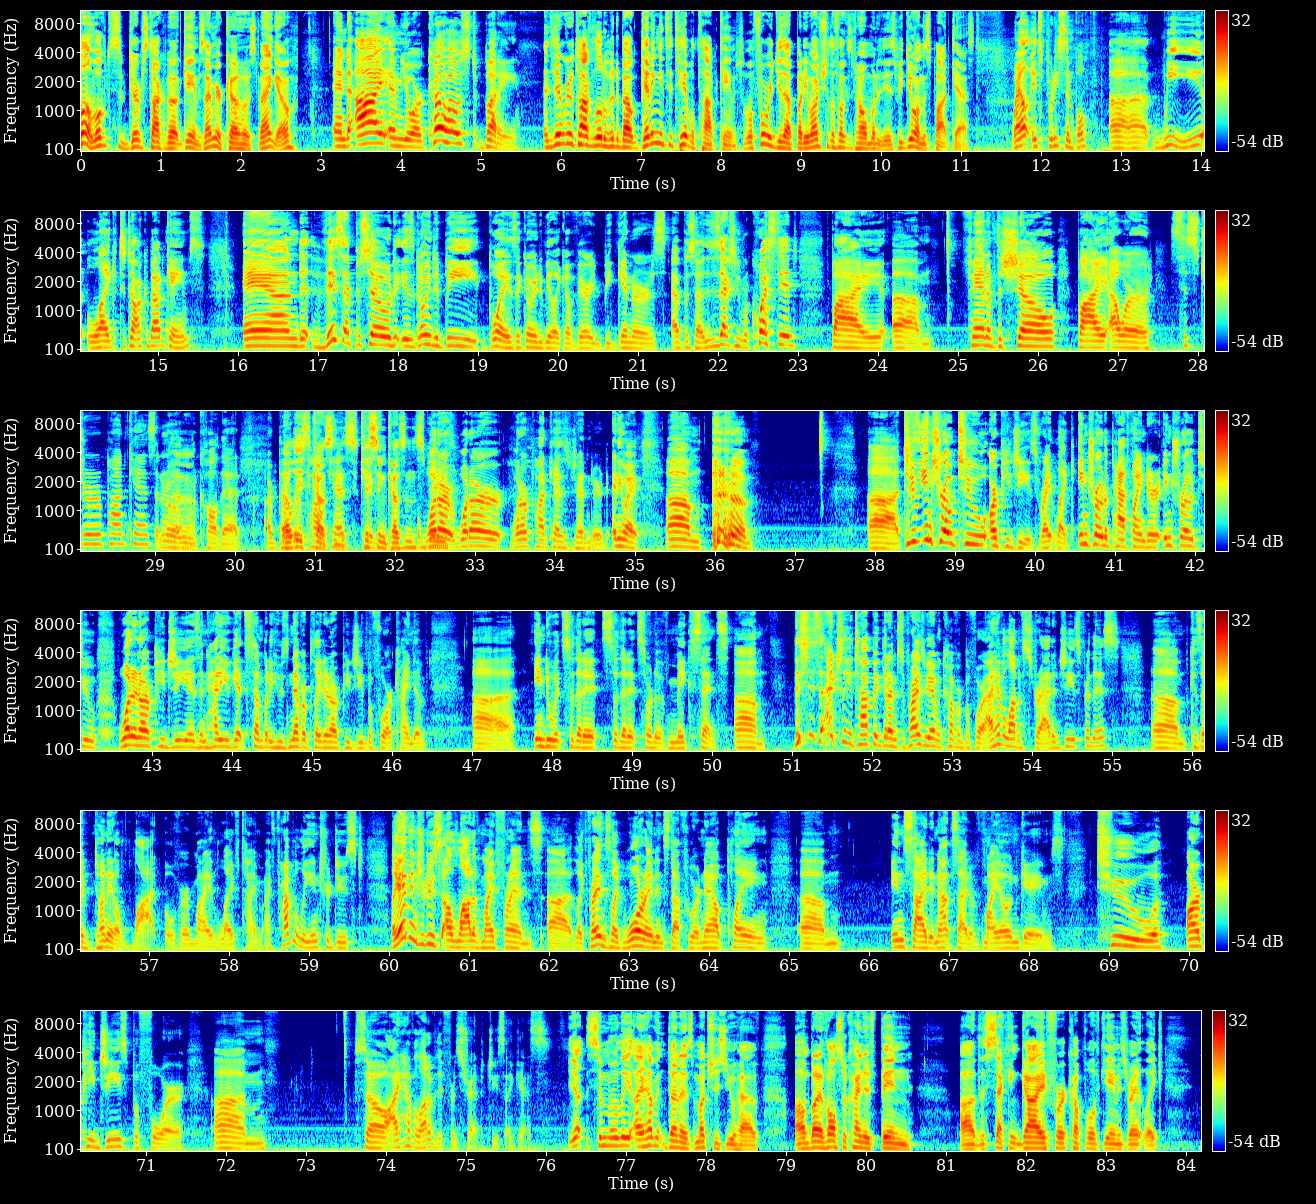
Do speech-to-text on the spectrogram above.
Hello, welcome to some Derps Talk About Games. I'm your co-host Mango, And I am your co host, Buddy. and today we're going to talk a little bit about getting into tabletop games. But before we do that, buddy, why don't you tell the folks at home what it is we do on this podcast? Well, it's pretty simple. Uh, we like to talk about games. And this episode is going to be, boy, is it going to be like a very beginner's episode. This is actually requested by um, fan of the show, by our sister podcast. I don't know what we would call that. Our brother at least podcast. cousins, kissing cousins. what maybe? are what are what are podcasts gendered anyway um uh to do intro to rpgs right like intro to pathfinder intro to what an rpg is and how do you get somebody who's never played an rpg before kind of uh into it so that it so that it sort of makes sense um this is actually a topic that i'm surprised we haven't covered before i have a lot of strategies for this because I've done it a lot over my lifetime. I've probably introduced, like, I've introduced a lot of my friends, uh, like friends like Warren and stuff, who are now playing um, inside and outside of my own games to RPGs before. Um, so I have a lot of different strategies, I guess. Yeah, similarly, I haven't done as much as you have, um, but I've also kind of been uh, the second guy for a couple of games, right? Like,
